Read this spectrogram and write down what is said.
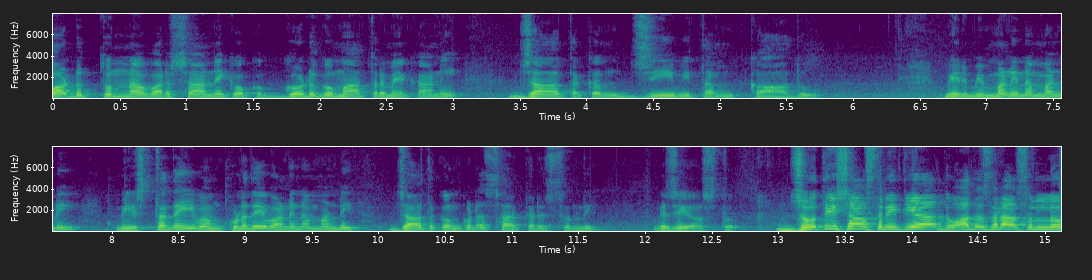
పడుతున్న వర్షానికి ఒక గొడుగు మాత్రమే కానీ జాతకం జీవితం కాదు. మీరు మిమ్మల్ని నమ్మండి మీ ఇష్టదైవం కులదైవాన్ని నమ్మండి జాతకం కూడా సహకరిస్తుంది. విజయోస్తు జ్యోతిషాస్త్రీత్యా ద్వాదశ రాశుల్లో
